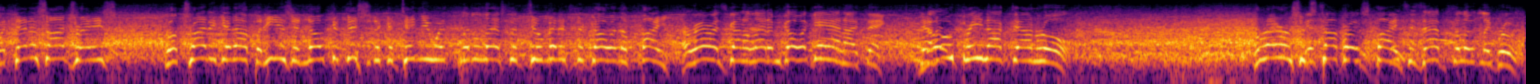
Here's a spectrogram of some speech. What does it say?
But Dennis Andries will try to get up, but he is in no condition to continue with little less than two minutes to go in the fight. Herrera's going to let him go again, I think. No three knockdown rule. Herrera should This stop is this fight. This is absolutely brutal.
